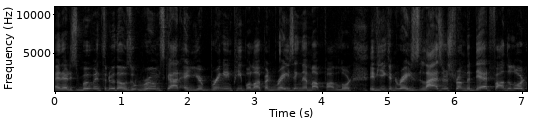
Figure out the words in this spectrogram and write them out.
and that it's moving through those rooms, God, and you're bringing people up and raising them up, Father Lord. If you can raise Lazarus from the dead, Father Lord,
